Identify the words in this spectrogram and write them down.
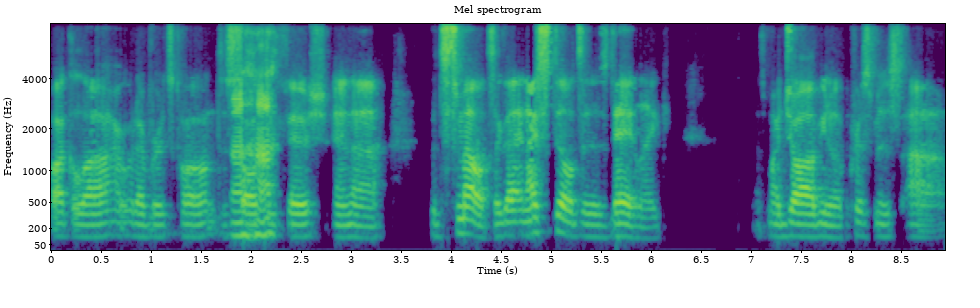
bacala or whatever it's called, the salty Uh-huh. fish, and uh, it smells like that. And I still to this day like that's my job, you know. Christmas uh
